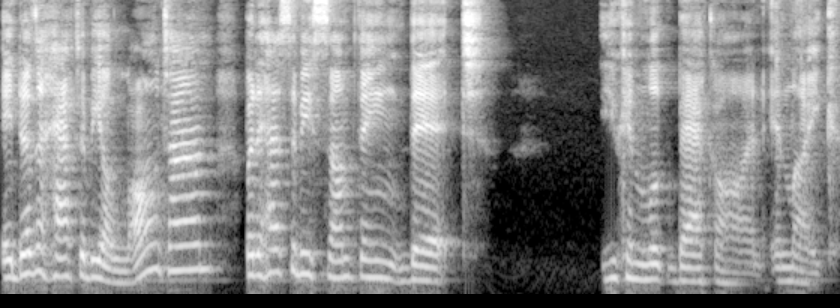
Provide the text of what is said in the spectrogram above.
it doesn't have to be a long time, but it has to be something that you can look back on and like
